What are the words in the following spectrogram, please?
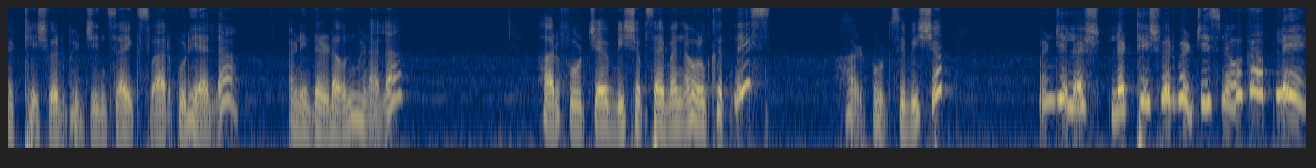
लठ्ठेश्वर भटजींचा एक स्वार पुढे आला आणि दरडावून म्हणाला हारफोर्टच्या बिशप साहेबांना ओळखत नाहीस? हारफोर्टचे बिशप? म्हणजे लश लठ्ठेश्वर भटजीच नवं का आपले?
